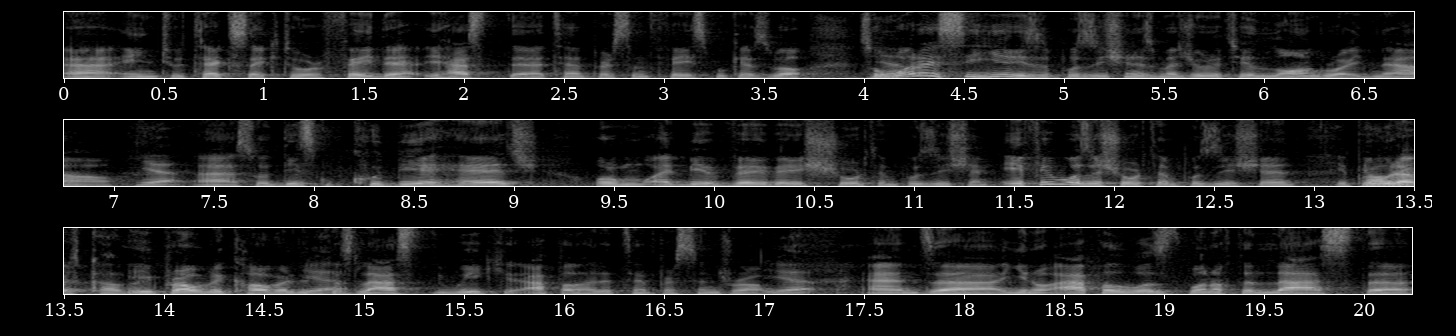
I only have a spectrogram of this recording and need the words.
uh, into tech sector. It has 10% Facebook as well. So yeah. what I see here is the position is majority long right now. Yeah. Uh, so this could be a hedge or might be a very very short term position. If it was a short term position, he probably would have covered. He probably covered it yeah. because last week Apple had a 10% drop. Yeah. And uh, you know Apple was one of the last uh,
